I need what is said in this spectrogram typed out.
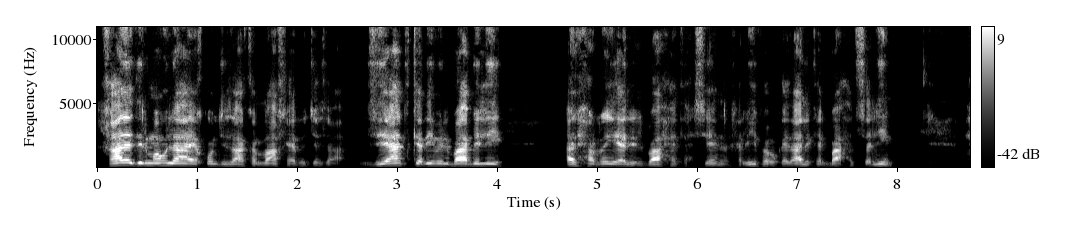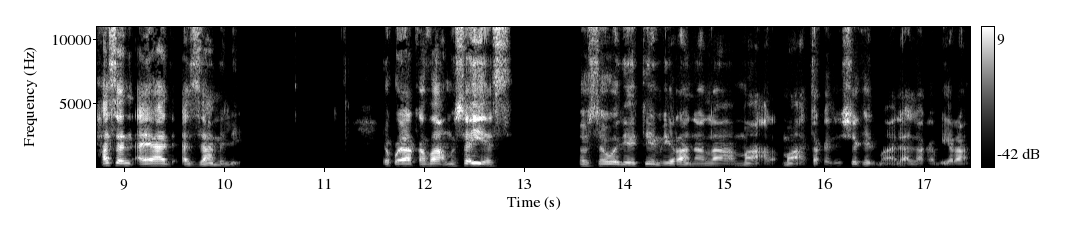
خالد المولى يقول جزاك الله خير الجزاء. زياد كريم البابلي الحرية للباحث حسين الخليفة وكذلك الباحث سليم. حسن أياد الزاملي يقول القضاء مسيس هو يتيم إيران. أنا ما ما أعتقد الشكل ما له علاقة بإيران.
